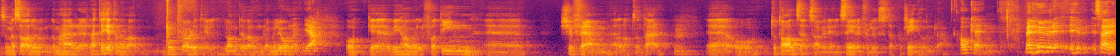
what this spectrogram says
som jag sa, de, de här rättigheterna var bokförda till långt över 100 miljoner. Ja, Och eh, vi har väl fått in eh, 25 eller något sånt där. Eh, och totalt sett så har vi realiserat förluster på kring 100. okej. Men hur, hur så här,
